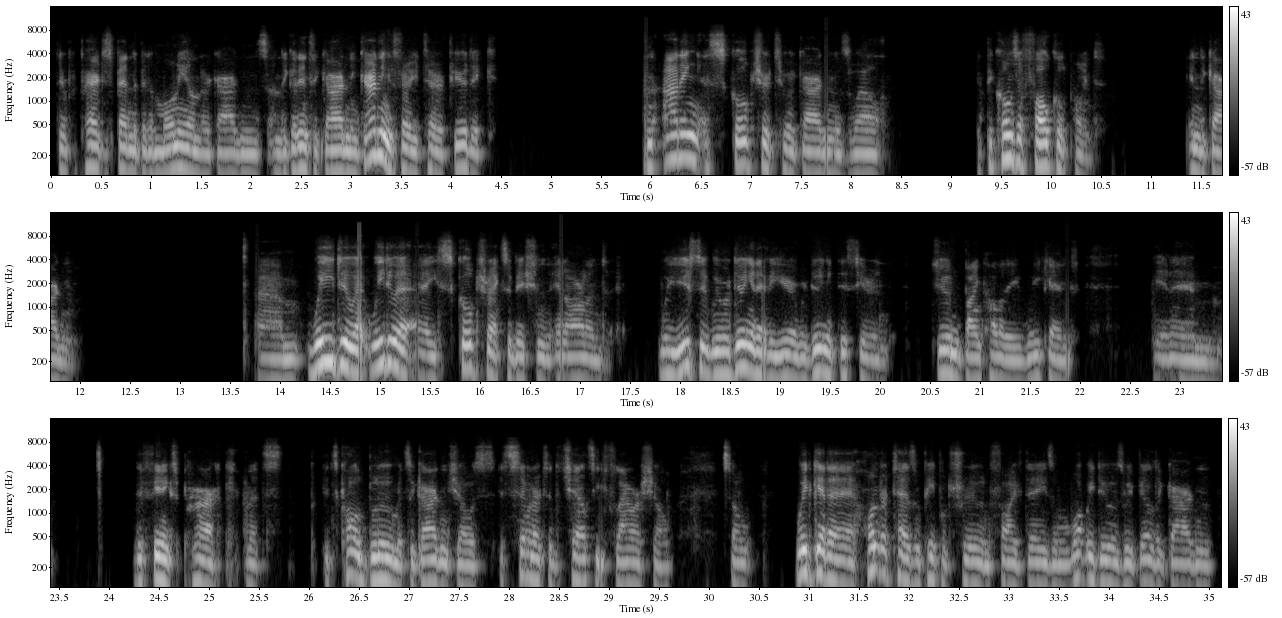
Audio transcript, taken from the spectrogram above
They're prepared to spend a bit of money on their gardens and they get into gardening. Gardening is very therapeutic and adding a sculpture to a garden as well, it becomes a focal point in the garden. Um, we do it. We do a, a, sculpture exhibition in Ireland. We used to. We were doing it every year. We're doing it this year in June bank holiday weekend in um, the Phoenix Park, and it's it's called Bloom. It's a garden show. It's it's similar to the Chelsea Flower Show. So we'd get a hundred thousand people through in five days, and what we do is we build a garden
